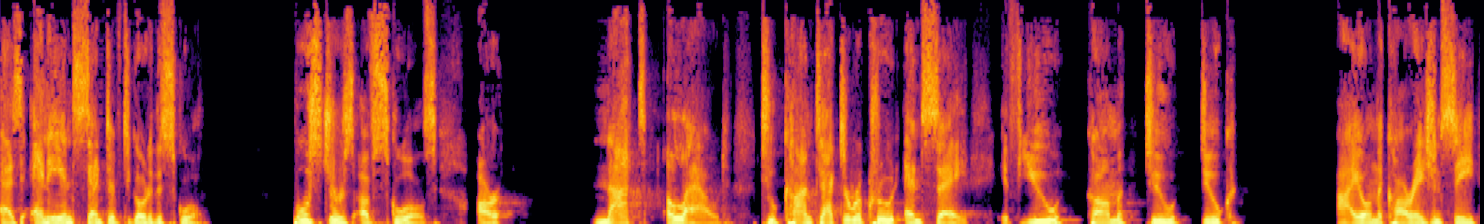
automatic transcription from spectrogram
as any incentive to go to the school. Boosters of schools are not allowed to contact a recruit and say, if you come to Duke, I own the car agency.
